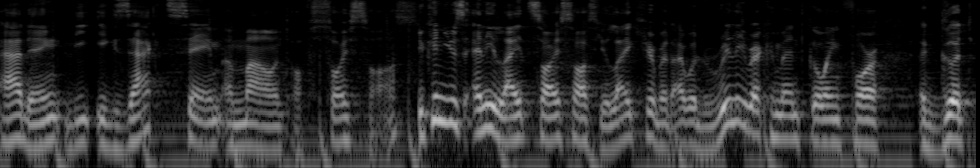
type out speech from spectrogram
adding the exact same amount of soy sauce. You can use any light soy sauce you like here, but I would really recommend going for a good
